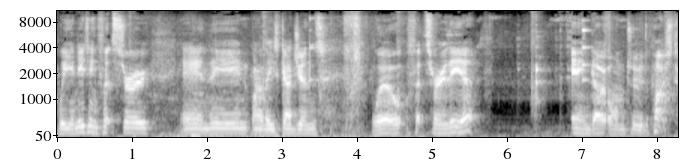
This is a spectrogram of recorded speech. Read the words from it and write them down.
where your netting fits through and then one of these gudgeons will fit through there and go onto the post.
